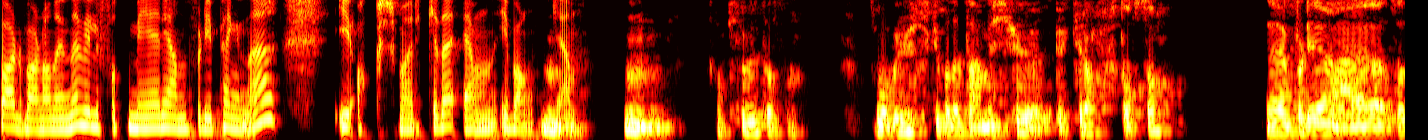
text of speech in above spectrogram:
barnebarna dine ville fått mer igjen for de pengene i aksjemarkedet enn i banken. Mm, mm, absolutt, altså. Så må vi huske på dette her med kjøpekraft også. Eh, for det er, altså,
